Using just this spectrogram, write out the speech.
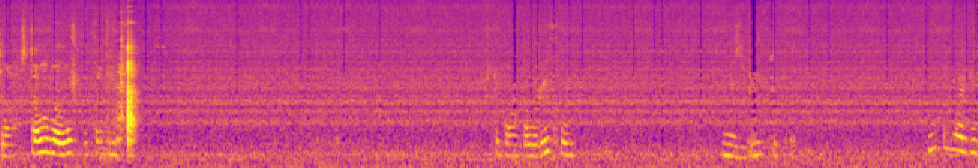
Да, столовая ложка коньяка. Чтобы он был рыхлый, не сбитый. Ну, давай здесь.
